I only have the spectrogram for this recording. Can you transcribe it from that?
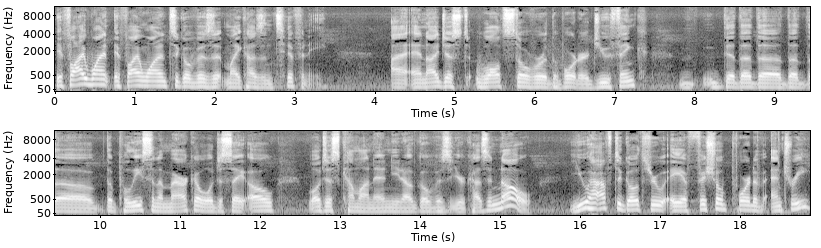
If I went if I wanted to go visit my cousin Tiffany uh, and I just waltzed over the border, do you think the the the the the, the police in America will just say, "Oh, well, just come on in, you know, go visit your cousin." No, you have to go through a official port of entry,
